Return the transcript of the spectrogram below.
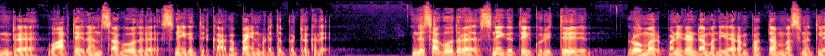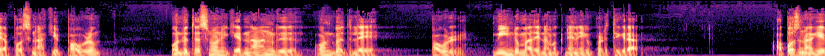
என்ற வார்த்தை தான் சகோதர சிநேகத்திற்காக பயன்படுத்தப்பட்டிருக்குது இந்த சகோதர சிநேகத்தை குறித்து ரோமர் பன்னிரெண்டாம் அதிகாரம் பத்தாம் வசனத்திலே அப்போசனாகிய பவுலும் ஒன்று தசனோனிக்கர் நான்கு ஒன்பதிலே பவுல் மீண்டும் அதை நமக்கு நினைவுபடுத்துகிறார். அப்போசனாகிய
